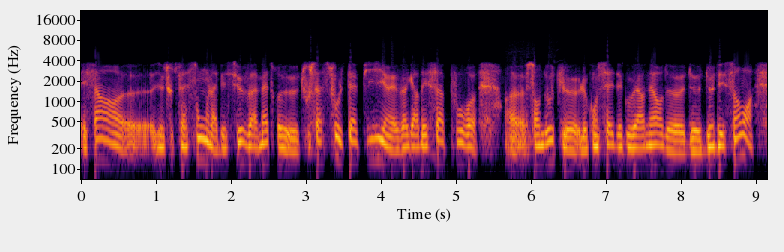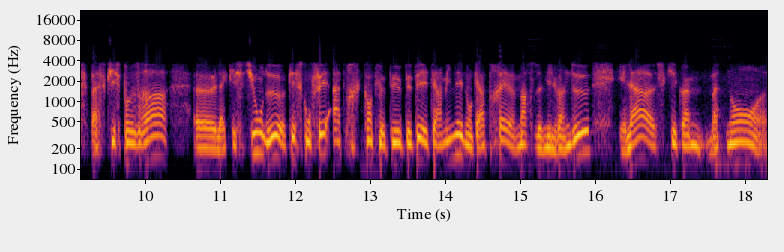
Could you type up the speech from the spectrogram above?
et ça, euh, de toute façon, la BCE va mettre euh, tout ça sous le tapis, elle va garder ça pour euh, sans doute le, Conseil des gouverneurs de, de, décembre, parce qu'il se posera la question de qu'est-ce qu'on fait après quand le PEPP est terminé, donc après mars 2022, et là, ce qui est quand même maintenant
